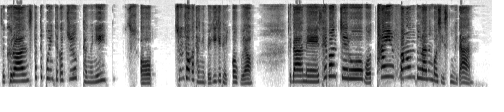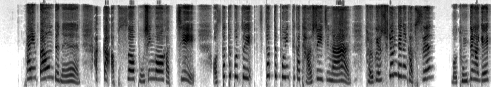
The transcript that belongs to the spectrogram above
그래서 그러한 스타트 포인트가 쭉 당연히 어, 순서가 당연히 매기게 될 거고요. 그 다음에 세 번째로 뭐 타임 파운드라는 것이 있습니다. 타임 파운드는 아까 앞서 보신 것과 같이 어, 스타트 포인트 스타트 포인트가 다수이지만 결국에 수렴되는 값은 뭐 동등하게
